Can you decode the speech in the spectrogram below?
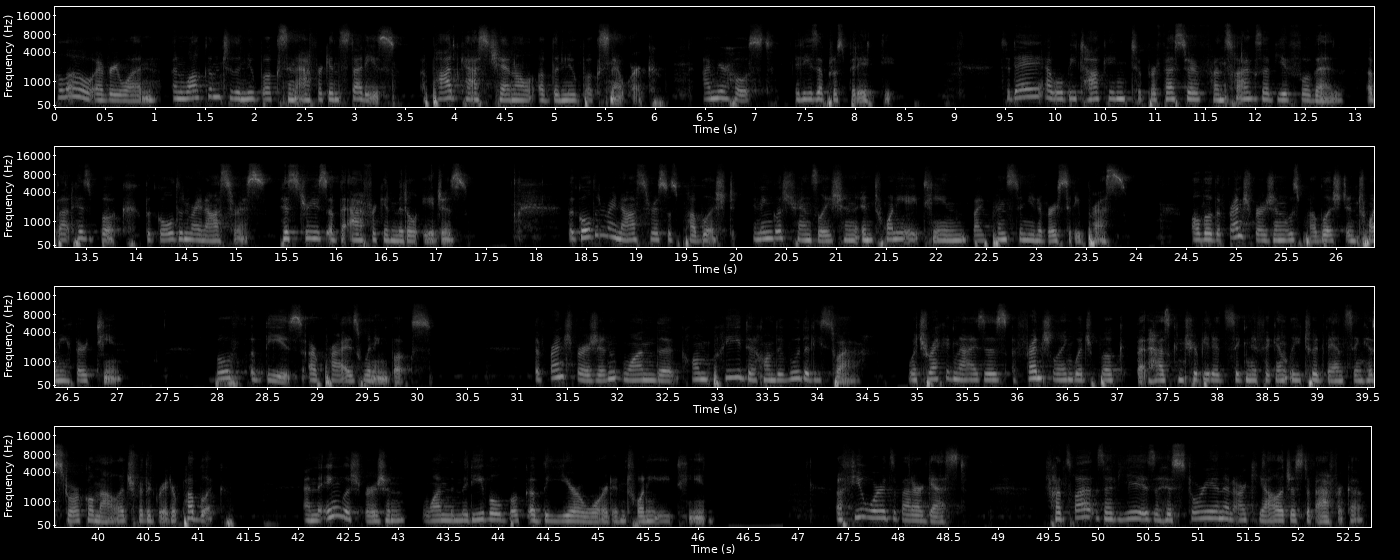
Hello, everyone, and welcome to the New Books in African Studies, a podcast channel of the New Books Network. I'm your host, Elisa Prosperetti. Today, I will be talking to Professor Francois Xavier Fauvelle about his book, The Golden Rhinoceros Histories of the African Middle Ages. The Golden Rhinoceros was published in English translation in 2018 by Princeton University Press, although the French version was published in 2013. Both of these are prize winning books. The French version won the Grand Prix de Rendez-vous de l'Histoire, which recognizes a French language book that has contributed significantly to advancing historical knowledge for the greater public. And the English version won the Medieval Book of the Year Award in 2018. A few words about our guest. Francois Xavier is a historian and archaeologist of Africa.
